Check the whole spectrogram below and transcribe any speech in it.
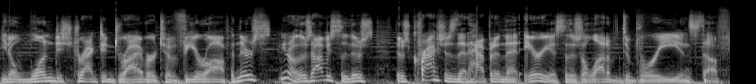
you know one distracted driver to veer off and there's you know there's obviously there's there's crashes that happen in that area so there's a lot of debris and stuff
